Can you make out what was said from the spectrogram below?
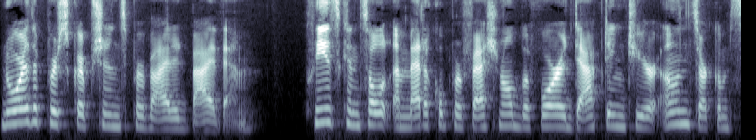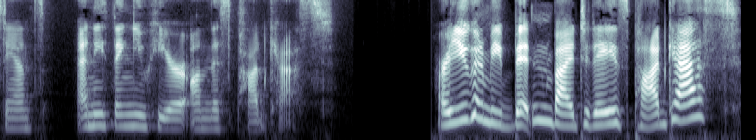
nor the prescriptions provided by them. Please consult a medical professional before adapting to your own circumstance anything you hear on this podcast. Are you going to be bitten by today's podcast?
